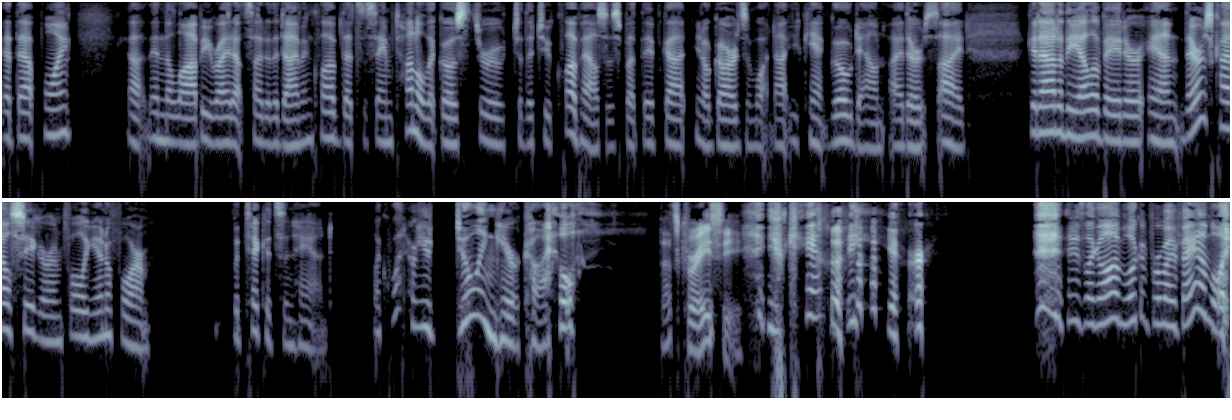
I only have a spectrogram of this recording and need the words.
at that point uh, in the lobby right outside of the Diamond Club. That's the same tunnel that goes through to the two clubhouses, but they've got you know guards and whatnot. You can't go down either side. Get out of the elevator, and there's Kyle Seager in full uniform, with tickets in hand. Like, what are you doing here, Kyle? That's crazy. you can't be here. And he's like, "Oh, I'm looking for my family."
